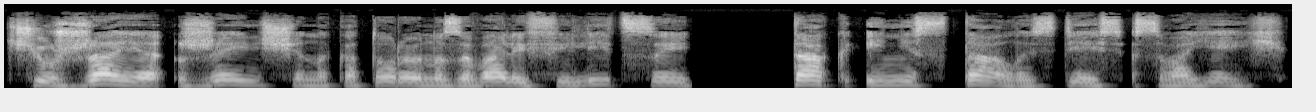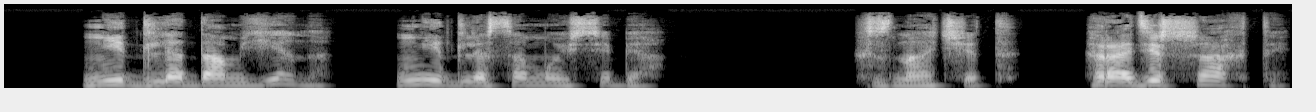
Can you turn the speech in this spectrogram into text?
Чужая женщина, которую называли Фелицией, так и не стала здесь своей. Ни для Дамьена, ни для самой себя. Значит, ради шахты,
